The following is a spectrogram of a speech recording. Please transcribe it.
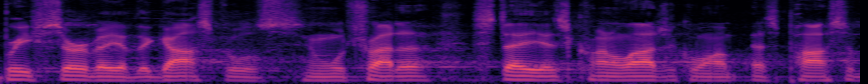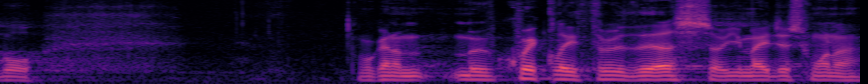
brief survey of the gospels and we'll try to stay as chronological as possible. We're going to move quickly through this so you may just want to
